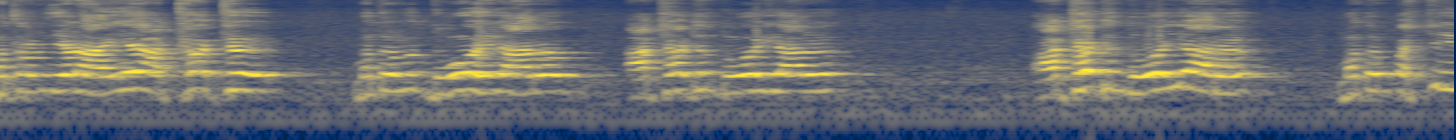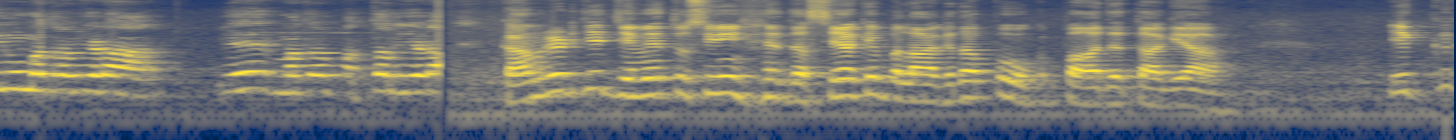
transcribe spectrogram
ਮਤਲਬ ਜਿਹੜਾ ਇਹ 88 ਮਤਲਬ 2000 88 2000 88 2000 ਮਤਲਬ 25 ਨੂੰ ਮਤਲਬ ਜਿਹੜਾ ਇਹ ਮਤਲਬ ਪੱਤਰ ਜਿਹੜਾ ਕਾਮਰੇਡ ਜੀ, ਜਿਵੇਂ ਤੁਸੀਂ ਦੱਸਿਆ ਕਿ ਬਲਾਕ ਦਾ ਭੋਗ ਪਾ ਦਿੱਤਾ ਗਿਆ ਇੱਕ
